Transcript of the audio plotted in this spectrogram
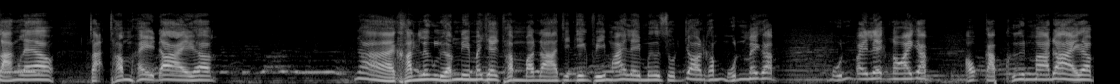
หลังๆแล้ว จะทำให้ได้ครับ อ่าคันเหลืองๆนี่ไม่ใช่ธรรมดาจริงๆฝีไม้ลายมือสุดยอดครับหมุนไหมครับ หมุนไปเล็กน้อยครับ เอากลับคืนมาได้ครับ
